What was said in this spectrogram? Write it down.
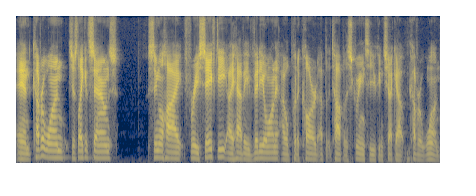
and cover one, just like it sounds, single high free safety. I have a video on it. I will put a card up at the top of the screen so you can check out cover one.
